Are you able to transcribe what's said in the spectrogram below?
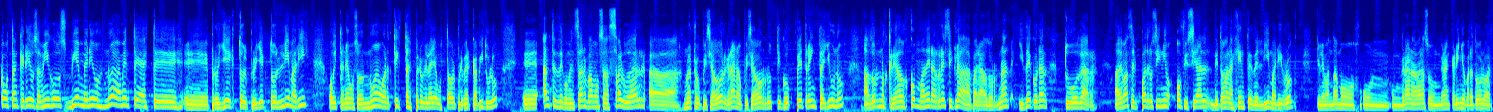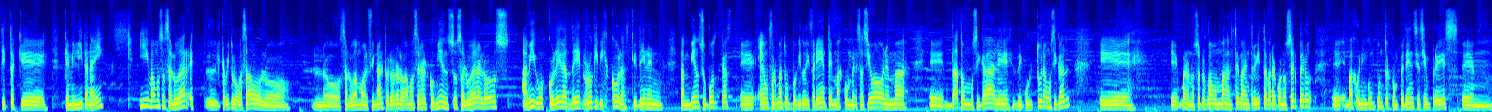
¿Cómo están queridos amigos? Bienvenidos nuevamente a este eh, proyecto, el proyecto Limarí. Hoy tenemos a un nuevo artista, espero que le haya gustado el primer capítulo. Eh, antes de comenzar vamos a saludar a nuestro auspiciador, gran auspiciador rústico P31, adornos creados con madera reciclada para adornar y decorar tu hogar. Además el patrocinio oficial de toda la gente de Limari Rock que le mandamos un, gran abrazo, un gran cariño para todos los artistas que, militan ahí. Y vamos a saludar, el capítulo pasado lo, lo saludamos al final, pero ahora lo vamos a hacer al comienzo, saludar a los amigos, colegas de Rocky Piscolas, que tienen también su podcast. Eh, es un formato un poquito diferente, más conversaciones, más eh, datos musicales, de cultura musical. Eh, eh, bueno, nosotros vamos más al tema de entrevista para conocer, pero eh, bajo ningún punto es competencia, siempre es em,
